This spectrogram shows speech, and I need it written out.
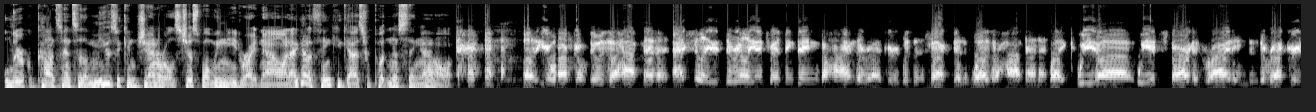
lyrical content to the music in general is just what we need right now, and I gotta thank you guys for putting this thing out. Uh, you're welcome. It was a hot minute. Actually, the really interesting thing behind the record was the fact that it was a hot minute. Like we uh, we had started writing the record.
